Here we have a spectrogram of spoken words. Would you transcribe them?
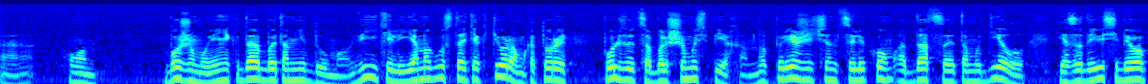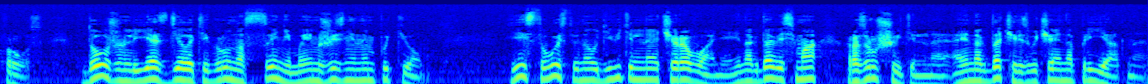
А, он. Боже мой, я никогда об этом не думал. Видите ли, я могу стать актером, который пользуется большим успехом, но прежде чем целиком отдаться этому делу, я задаю себе вопрос, должен ли я сделать игру на сцене моим жизненным путем? Ей свойственно удивительное очарование, иногда весьма разрушительное, а иногда чрезвычайно приятное.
